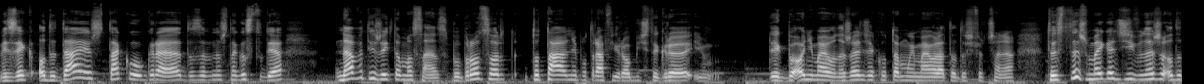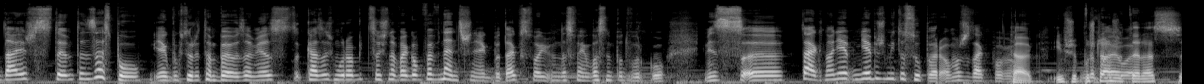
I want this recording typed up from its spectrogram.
Więc jak oddajesz taką grę do zewnętrznego studia, nawet jeżeli to ma sens, bo Broadsword totalnie potrafi robić te gry i jakby oni mają narzędzia ku temu i mają lata doświadczenia. To jest też mega dziwne, że oddajesz z tym ten zespół, jakby, który tam był, zamiast kazać mu robić coś nowego wewnętrznie, jakby, tak, swoim, na swoim własnym podwórku. Więc yy, tak, no nie, nie brzmi to super, o może tak powiem. Tak, i przypuszczam, że teraz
